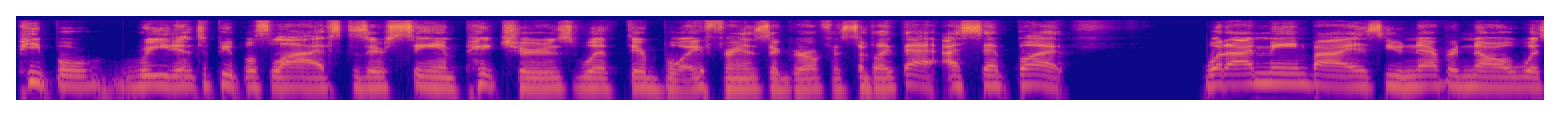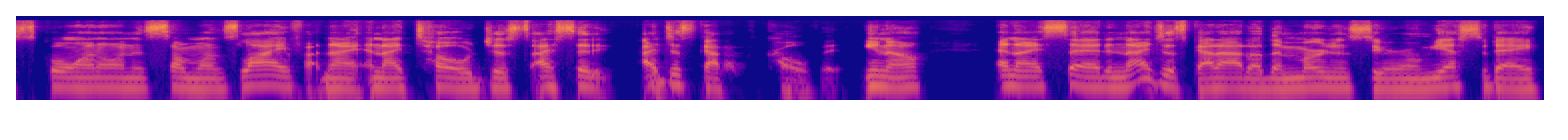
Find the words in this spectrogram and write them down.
people read into people's lives because they're seeing pictures with their boyfriends, their girlfriends, stuff like that. I said, but what I mean by is you never know what's going on in someone's life. And I and I told just I said, I just got over COVID, you know? And I said, and I just got out of the emergency room yesterday.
